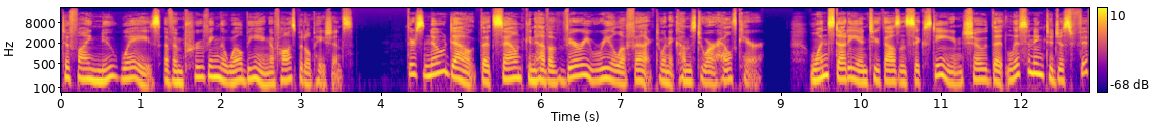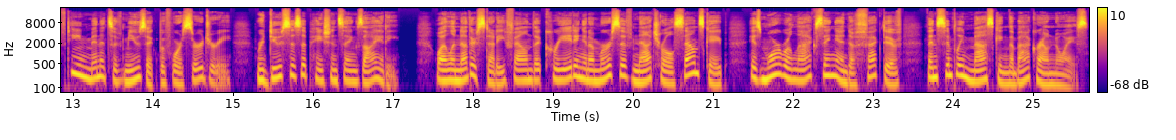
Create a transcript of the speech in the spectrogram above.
to find new ways of improving the well being of hospital patients. There's no doubt that sound can have a very real effect when it comes to our healthcare. One study in 2016 showed that listening to just 15 minutes of music before surgery reduces a patient's anxiety while another study found that creating an immersive natural soundscape is more relaxing and effective than simply masking the background noise.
